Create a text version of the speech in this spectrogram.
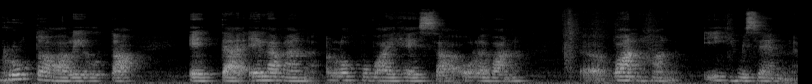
brutaalilta, että elämän loppuvaiheissa olevan vanhan ihmisen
